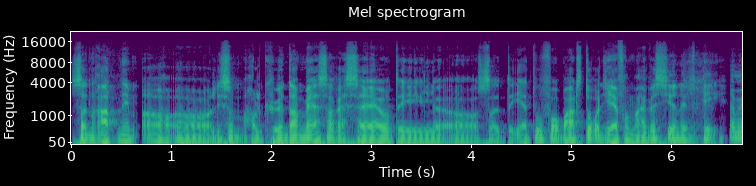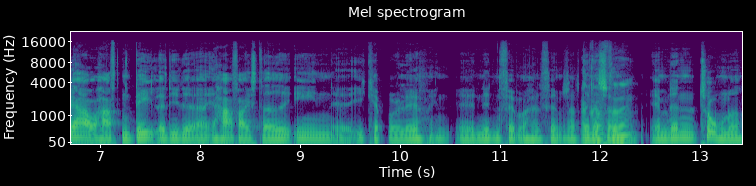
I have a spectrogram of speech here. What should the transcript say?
så er den ret nem at, at ligesom holde kørende. Der er masser af reservedele, og så ja, du får bare et stort ja fra mig. Hvad siger Niels P? Jamen, jeg har jo haft en del af de der. Jeg har faktisk stadig en øh, i Cabriolet, en øh, 1995. Hvad koster den? Jamen, den er 200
